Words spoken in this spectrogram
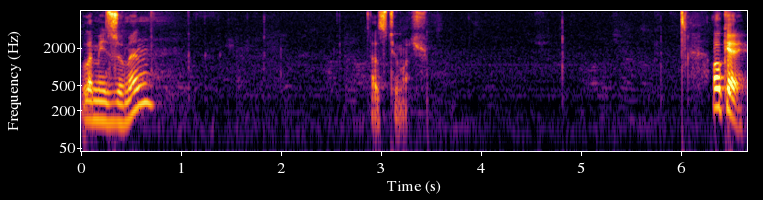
Let me zoom in. That's too much. Okay,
